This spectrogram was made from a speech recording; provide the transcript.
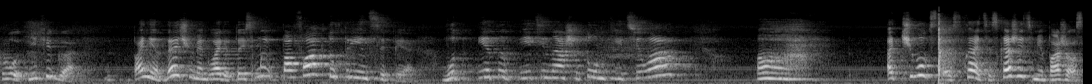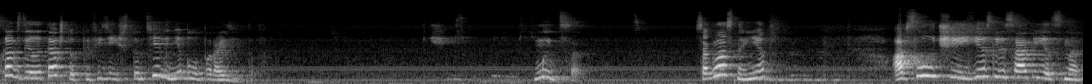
Вот, нифига. Понятно, да, о чем я говорю? То есть мы по факту, в принципе, вот это, эти наши тонкие тела, а, от чего, кстати, скажите мне, пожалуйста, как сделать так, чтобы при физическом теле не было паразитов? Мыться. Согласны, нет? А в случае, если, соответственно,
